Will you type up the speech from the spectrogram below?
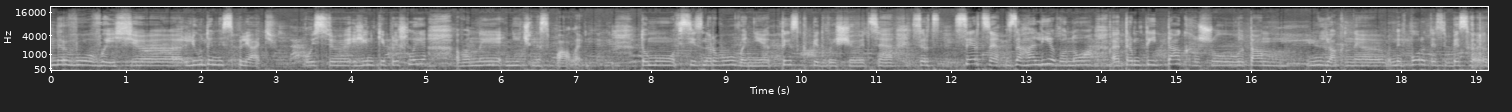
нервовий, е, люди не сплять. Ось е, жінки прийшли, вони ніч не спали. Тому всі знервовані, тиск підвищується, серце, взагалі воно е, тремтить так, що там ніяк не, не впоратись без е,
